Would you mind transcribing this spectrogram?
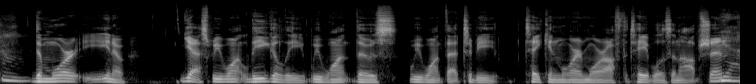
mm. the more you know, yes, we want legally, we want those we want that to be taken more and more off the table as an option. Yeah.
